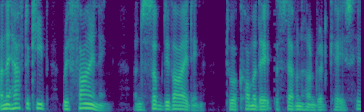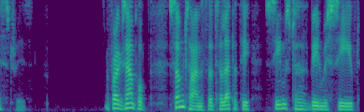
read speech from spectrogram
and they have to keep refining and subdividing to accommodate the 700 case histories. For example, sometimes the telepathy seems to have been received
